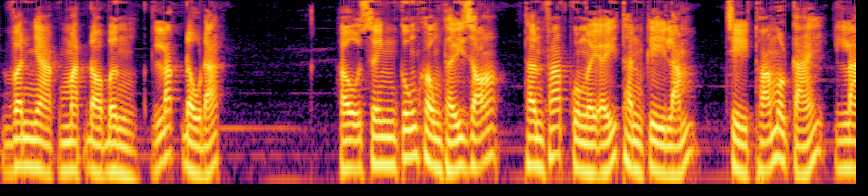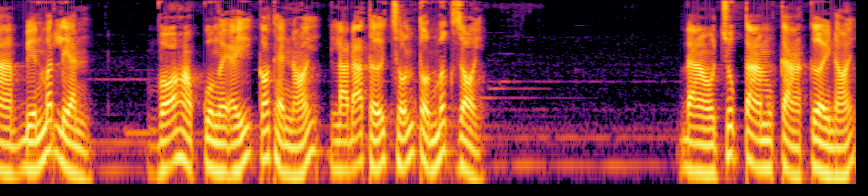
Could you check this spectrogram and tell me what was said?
Vân Nhạc mặt đỏ bừng Lắc đầu đáp Hậu sinh cũng không thấy rõ Thân pháp của người ấy thần kỳ lắm Chỉ thoáng một cái là biến mất liền Võ học của người ấy có thể nói Là đã tới trốn tồn mức rồi Đào Trúc Tam cả cười nói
